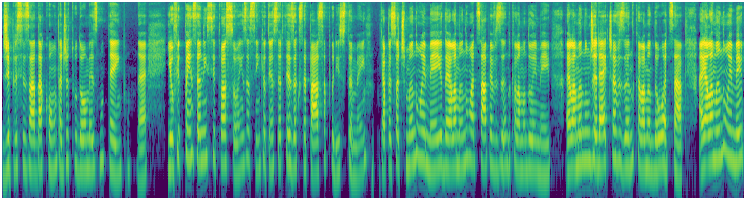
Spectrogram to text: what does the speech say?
de precisar dar conta de tudo ao mesmo tempo, né? E eu fico pensando em situações assim que eu tenho certeza que você passa por isso também, que a pessoa te manda um e-mail, daí ela manda um WhatsApp avisando que ela mandou um e-mail, aí ela manda um direct avisando que ela mandou o WhatsApp, aí ela manda um e-mail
